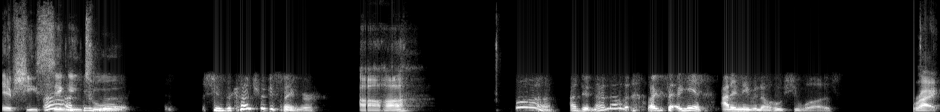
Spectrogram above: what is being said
if she's Ah, singing she's to, a, she's a country singer. uh huh, Huh, I did not know that. Like I said, again, I didn't even know who she was. right.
